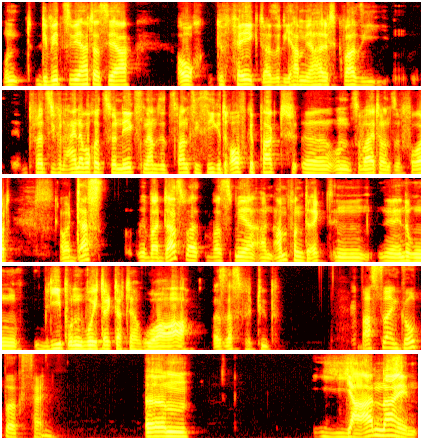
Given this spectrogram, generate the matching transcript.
Und die WCW hat das ja auch gefaked. Also die haben ja halt quasi plötzlich von einer Woche zur nächsten haben sie 20 Siege draufgepackt äh, und so weiter und so fort. Aber das war das, was, was mir am Anfang direkt in, in Erinnerung blieb und wo ich direkt dachte, wow, was ist das für ein Typ? Warst du ein Goldberg-Fan? Ähm, ja, nein.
